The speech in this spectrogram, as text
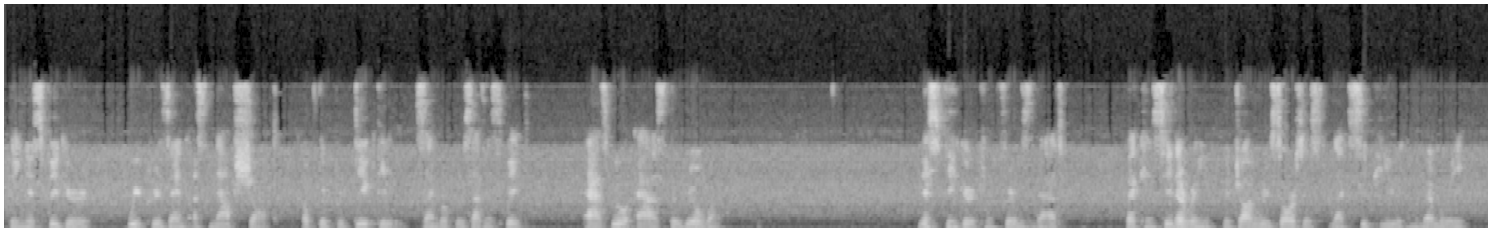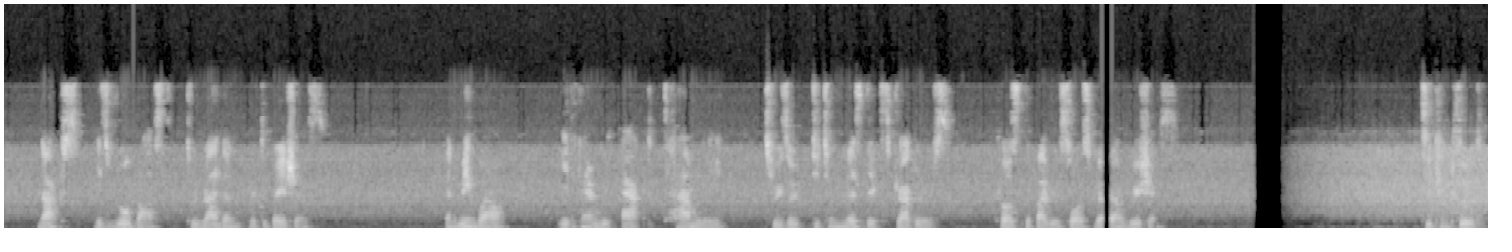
in this figure, we present a snapshot of the predicted sample processing speed, as well as the real one. This figure confirms that, by considering the driving resources like CPU and memory, NARX is robust to random perturbations. And meanwhile, it can react timely to the deterministic stragglers caused by resource variations. To conclude,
